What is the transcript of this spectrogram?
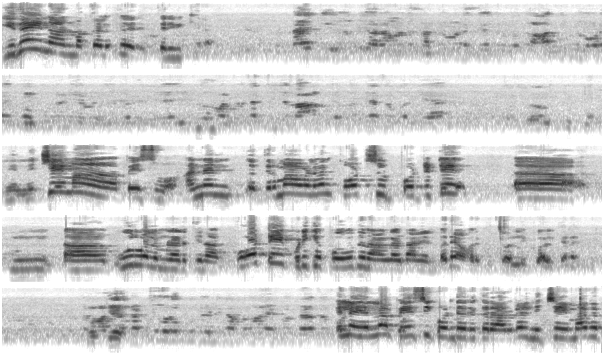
இதை நான் மக்களுக்கு தெரிவிக்கிறேன். நிச்சயமா பேசுவோம். அண்ணன் திருமாவளவன் கோட் சூட் போட்டுட்டு ஆஹ், ம், ஆஹ், ஊர்வலம் நடத்தினார். கோட்டையை பிடிக்க போவது நாங்கள் தான் என்பதை அவருக்கு சொல்லிக் கொள்கிறேன்? இல்ல எல்லாம் பேசிக் கொண்டிருக்கிறார்கள். நிச்சயமாக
